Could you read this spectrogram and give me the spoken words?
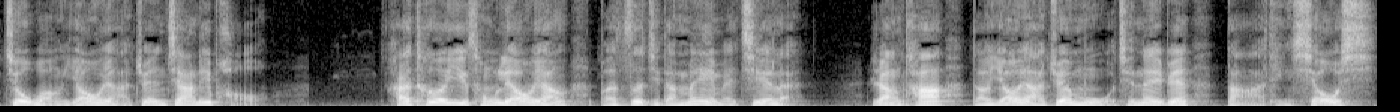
就往姚雅娟家里跑。还特意从辽阳把自己的妹妹接来，让她到姚雅娟母亲那边打听消息。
